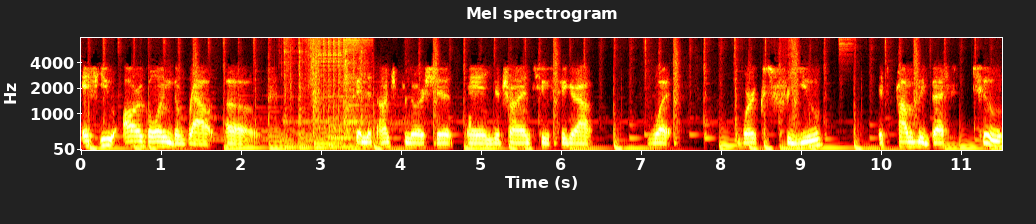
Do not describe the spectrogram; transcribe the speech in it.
if you are going the route of fitness entrepreneurship and you're trying to figure out what works for you, it's probably best to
